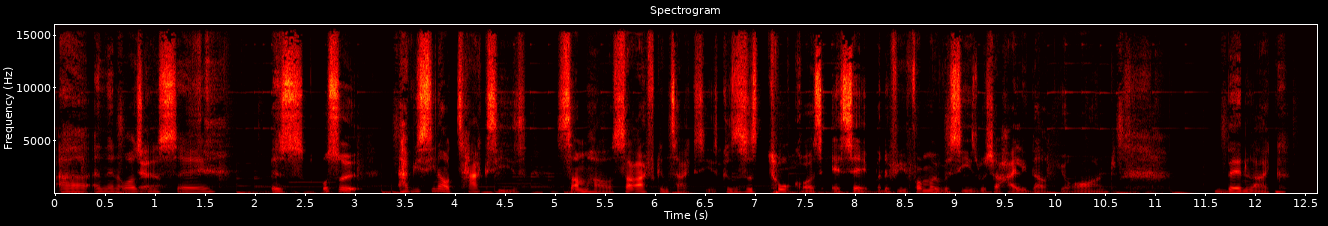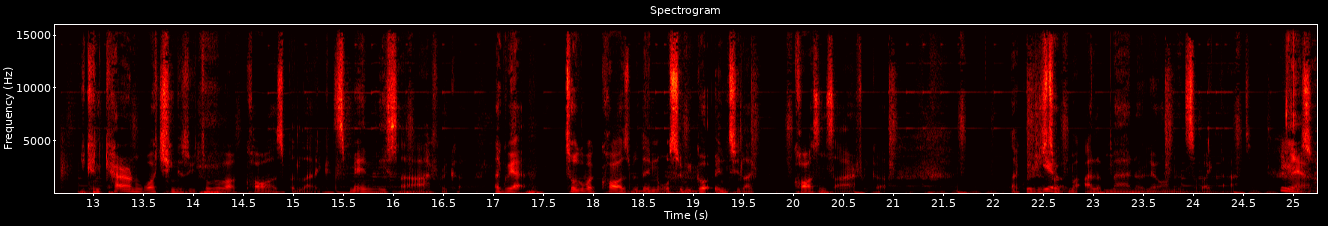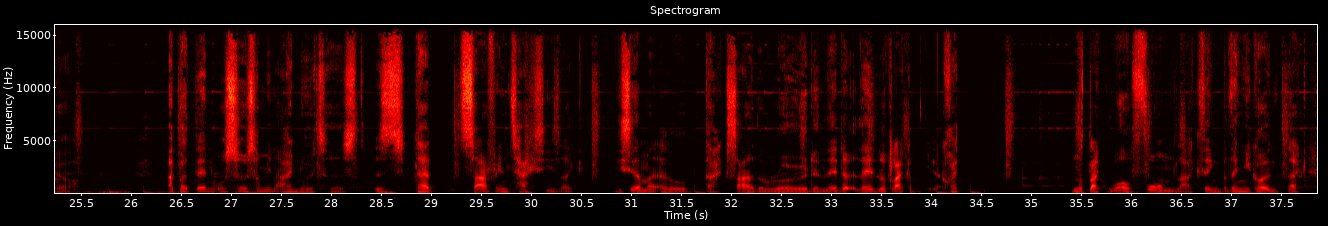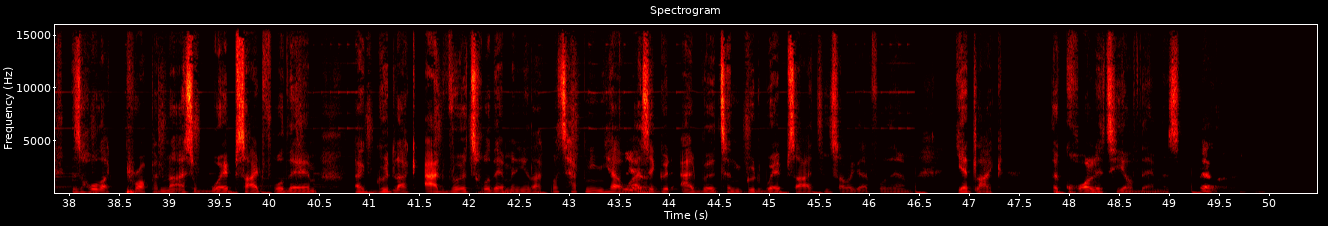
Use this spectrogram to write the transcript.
Uh, and then what I was Yeah. gonna say is also, have you seen how taxis somehow South African taxis? Because this is Talk Cars SA. But if you're from overseas, which I highly doubt you aren't, then like you can carry on watching because we talk about cars, but like it's mainly South Africa. Like we ha- talk about cars, but then also we go into like cars in South Africa. Like we're just Yeah. talking about Isle of Man earlier on and stuff like that. Yeah. So, yeah. Uh, But then also something I noticed is that South African taxis, like you see them at a little like side of the road, and they do, they look like a Yeah. quite not like well formed like thing. But then you go into like there's a whole like proper nice website for them, like good like adverts for them, and you're like, what's happening here? Why is there good adverts and good websites and stuff like that for them? Yet like the quality of them is Yeah.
